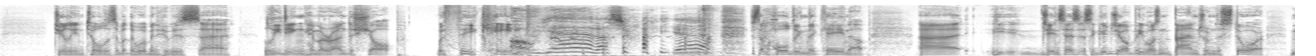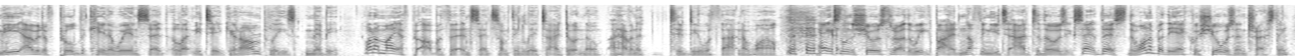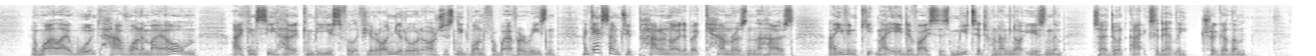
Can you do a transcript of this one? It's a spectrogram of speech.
Julian told us about the woman who was uh, leading him around the shop with the cane, Oh yeah, that's right. Yeah. just of holding the cane up. Uh, he, Jane says it's a good job he wasn't banned from the store. Me, I would have pulled the cane away and said, "Let me take your arm, please." Maybe, or I might have put up with it and said something later. I don't know. I haven't had to deal with that in a while. Excellent shows throughout the week, but I had nothing new to add to those except this. The one about the Echo Show was interesting, and while I won't have one in my home, I can see how it can be useful if you're on your own or just need one for whatever reason. I guess I'm too paranoid about cameras in the house. I even keep my A devices muted when I'm not using them, so I don't accidentally trigger them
